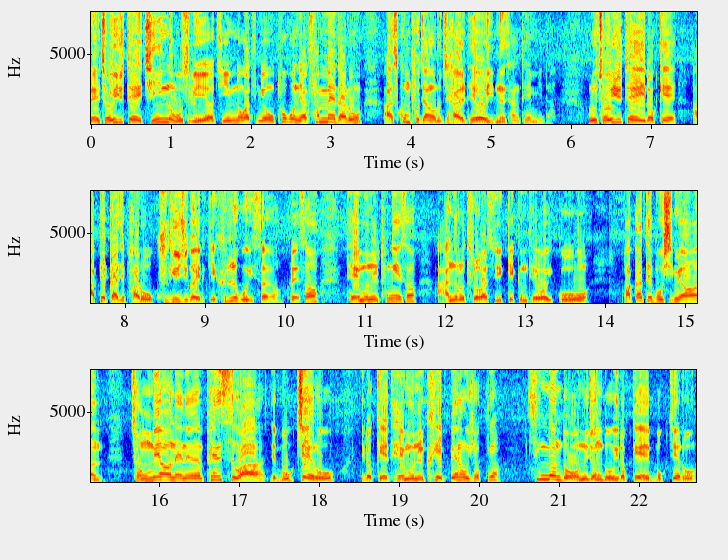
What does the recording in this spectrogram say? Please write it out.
네, 저희 주택 진입로 모습이에요. 진입로 같은 경우 폭은 약 3m로 아스콘 포장으로 잘 되어 있는 상태입니다. 그리고 저희 주택 이렇게 앞에까지 바로 국유지가 이렇게 흐르고 있어요. 그래서 대문을 통해서 안으로 들어갈 수 있게끔 되어 있고 바깥에 보시면 정면에는 펜스와 목재로 이렇게 대문을 크게 빼놓으셨고요. 측면도 어느 정도 이렇게 목재로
